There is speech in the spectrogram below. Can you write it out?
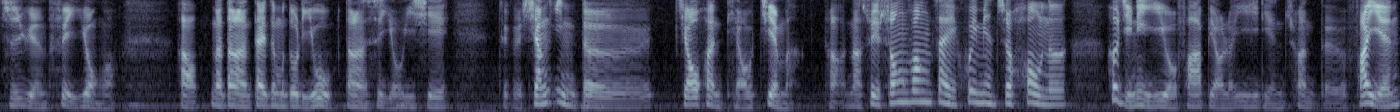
支援费用哦。好，那当然带这么多礼物，当然是有一些这个相应的交换条件嘛。好，那所以双方在会面之后呢，贺锦丽也有发表了一连串的发言，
